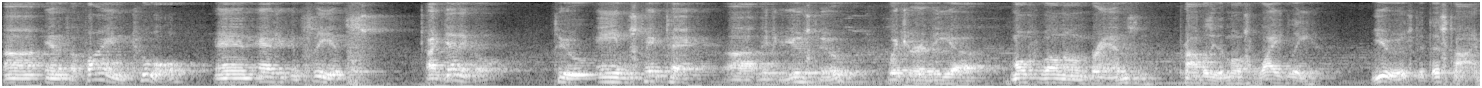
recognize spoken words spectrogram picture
uh, and it's a fine tool, and as you can see, it's identical to Ames Tape Tech uh, that you're used to, which are the uh, most well-known brands, probably the most widely used at this time.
